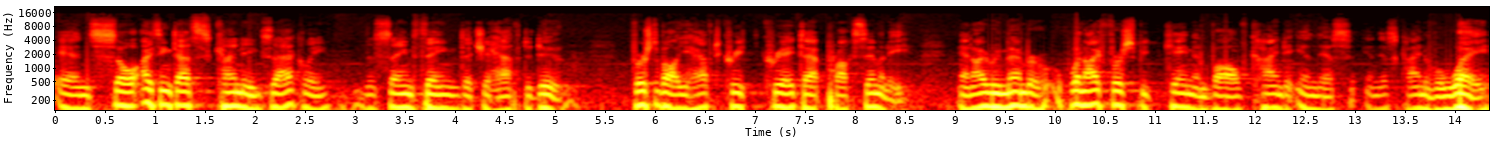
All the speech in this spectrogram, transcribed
And so I think that's kind of exactly the same thing that you have to do. First of all, you have to cre- create that proximity and I remember when I first became involved, kind of in this in this kind of a way.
